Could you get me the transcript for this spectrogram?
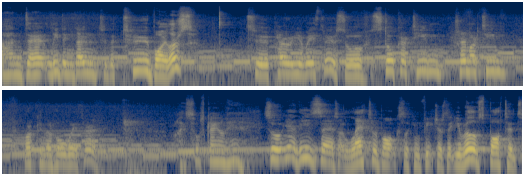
and uh, leading down to the two boilers to power your way through. So stoker team, trimmer team, working their whole way through. Right, so what's going on here? So yeah, these uh, sort of letterbox-looking features that you will have spotted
